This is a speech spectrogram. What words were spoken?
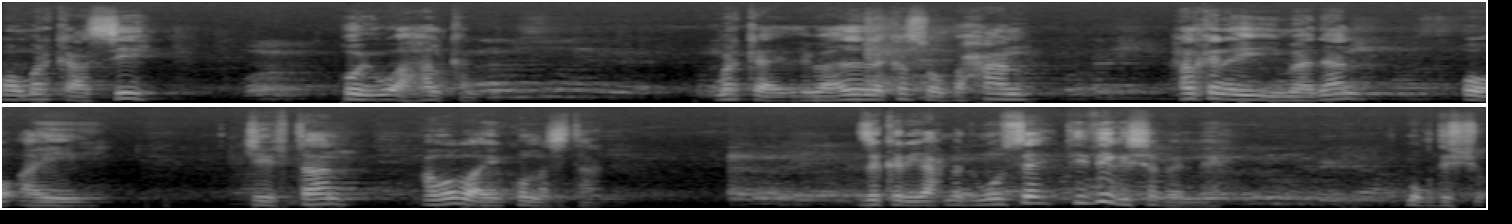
oo markaasi hoy u ah halkan. Marka ay cibaadada ka soo baxaan halkan ay yimaadaan oo ay jiiftaan amaba ay ku nastaan. Zakariya axmed muuse t v-ga shabeelle muqdisho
